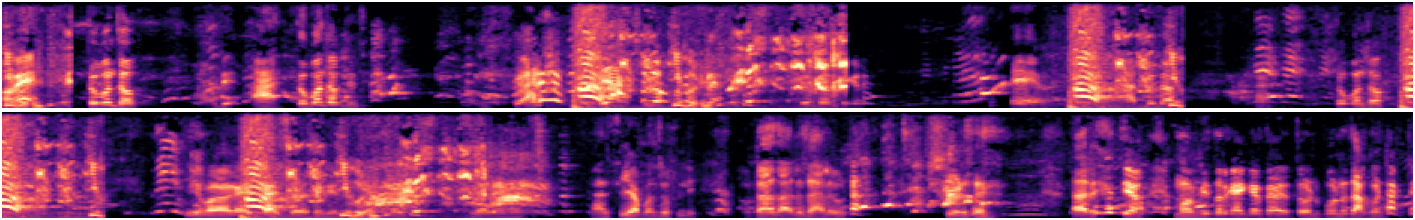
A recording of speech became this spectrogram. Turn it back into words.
मम्मी तू पण झोप. हा तू पण झोप तिथे. तू झोप तिकडे. हे तू झोप. तू पण झोप. हे बघा काय काय चालू सगळे. आणि सिया पण झोपली. उठा झालं झालं उठा. शिड. अरे त्या मम्मी तर काय करते तोंड पूर्ण झाकून टाकते.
